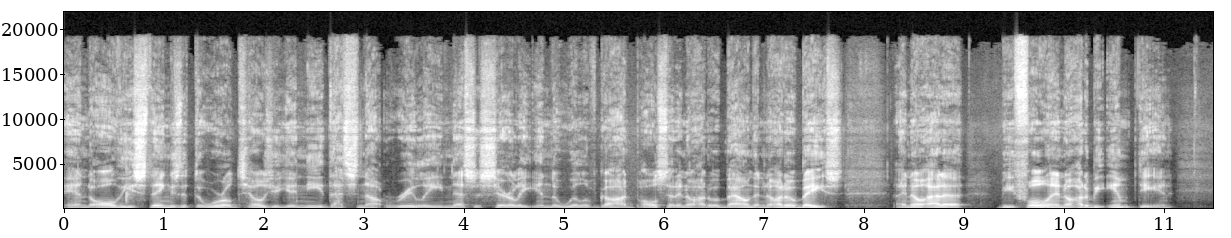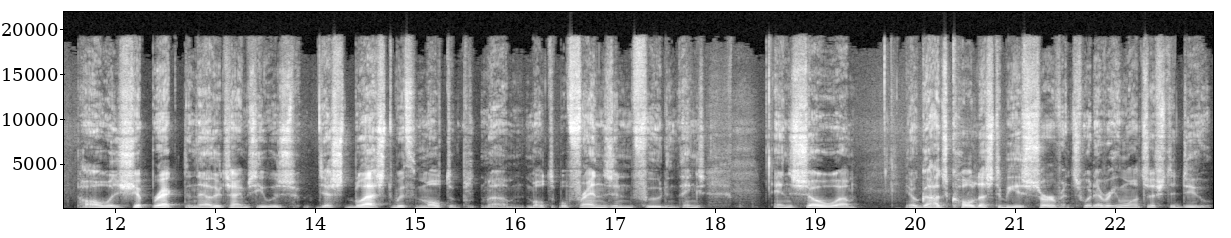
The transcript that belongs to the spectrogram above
and all these things that the world tells you you need, that's not really necessarily in the will of God. Paul said, I know how to abound, I know how to abase. I know how to be full and know how to be empty. And Paul was shipwrecked, and the other times he was just blessed with multiple um, multiple friends and food and things. And so, um, you know, God's called us to be His servants, whatever He wants us to do.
